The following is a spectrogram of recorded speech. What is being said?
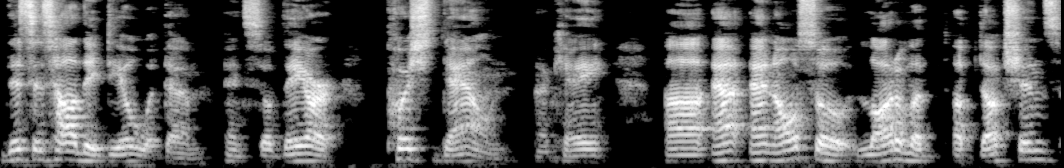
this is how they deal with them. And so they are pushed down. Okay. Uh, and also a lot of abductions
